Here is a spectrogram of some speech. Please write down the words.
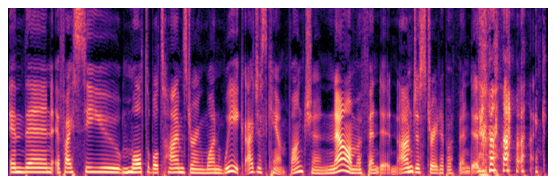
And then if I see you multiple times during one week, I just can't function. Now I'm offended. I'm just straight up offended. like,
